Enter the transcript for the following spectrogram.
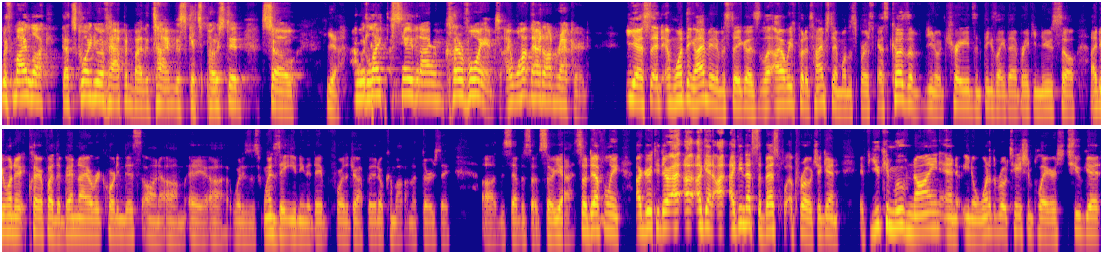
with my luck, that's going to have happened by the time this gets posted. So, yeah. I would like to say that I am clairvoyant. I want that on record. Yes, and, and one thing I made a mistake was I always put a timestamp on the Spurs cast because of you know trades and things like that, breaking news. So I do want to clarify that Ben and I are recording this on um a uh, what is this Wednesday evening, the day before the draft, but it'll come out on a Thursday. Uh, this episode. So yeah, so definitely I agree with you there. I, I, again, I, I, think that's the best approach. Again, if you can move nine and you know one of the rotation players to get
